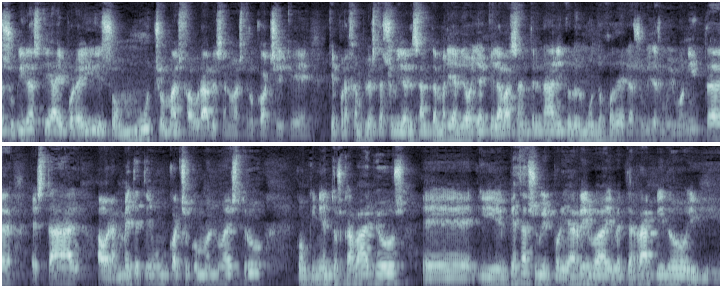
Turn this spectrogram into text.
subidas que hay por ahí son mucho más favorables a nuestro coche que, que, por ejemplo, esta subida de Santa María de Olla que la vas a entrenar y todo el mundo, joder, la subida es muy bonita, es tal. Ahora, métete en un coche como el nuestro con 500 caballos eh, y empieza a subir por ahí arriba y vete rápido y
